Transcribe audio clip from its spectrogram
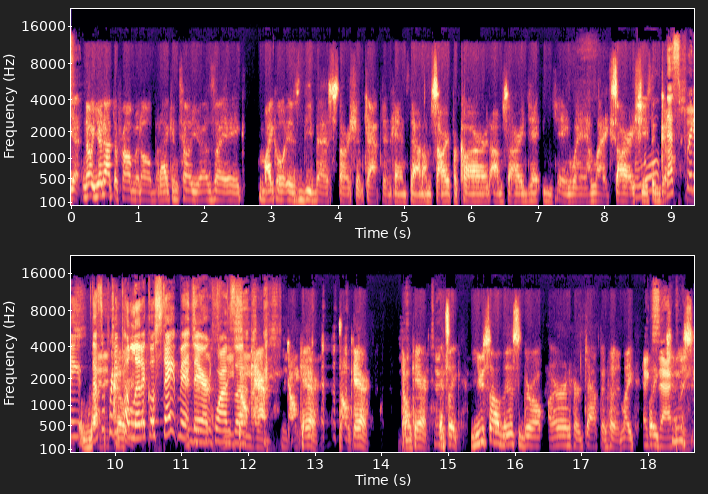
Yeah, no, you're not the problem at all. But I can tell you, I was like, Michael is the best starship captain, hands down. I'm sorry, Picard. I'm sorry, Jan- Janeway. I'm like, sorry, she's the Ooh, goat. that's pretty. That's a pretty to political statement took there, her three Kwanza. Don't care. Don't care. Don't care. Don't care. It's like you saw this girl earn her captainhood. Like Exactly. like two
